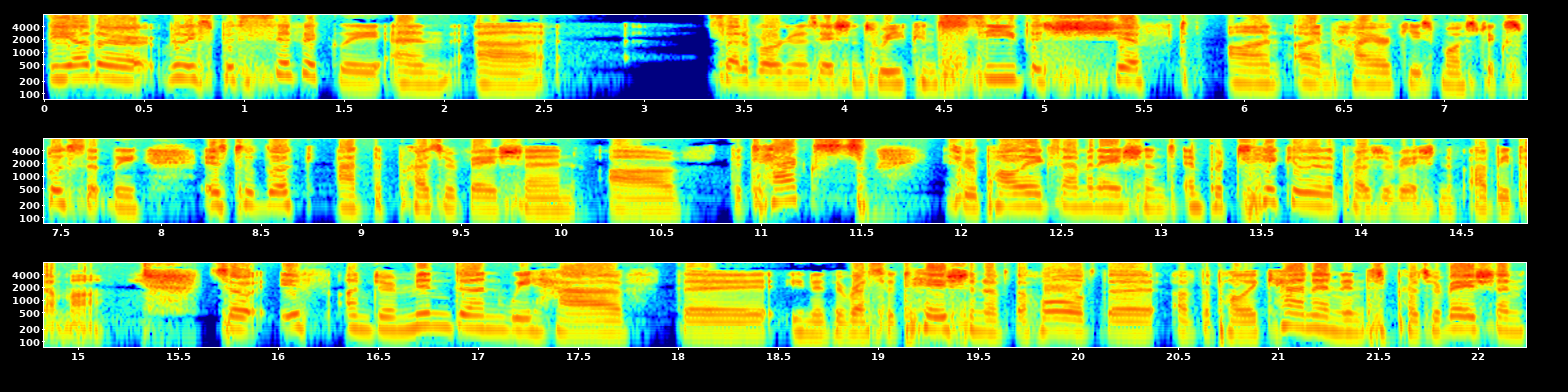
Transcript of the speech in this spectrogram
The other, really specifically, and uh, set of organizations where you can see the shift on, on hierarchies most explicitly is to look at the preservation of the texts through Pali examinations, in particular the preservation of Abhidhamma. So if under Mindon we have the, you know, the recitation of the whole of the, of the Pali canon and its preservation,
